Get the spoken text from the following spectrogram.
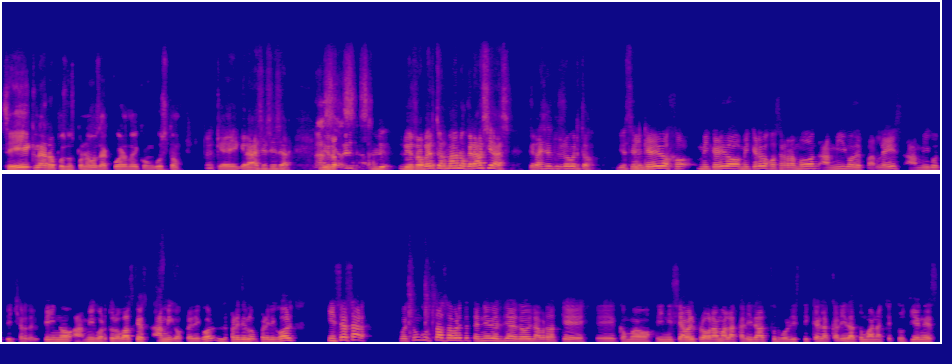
Sí, claro, pues nos ponemos de acuerdo y con gusto. Ok, gracias, César. Luis, Roberto, hermano, gracias. Gracias, Luis Roberto. mi, querido, mi, querido, mi querido José Ramón, amigo de Parleis, amigo teacher del Pino, amigo Arturo Vázquez, amigo Freddy Gol, Freddy Gol. Y César, pues un gustazo haberte tenido el día de hoy. La verdad que eh, como iniciaba el programa, la calidad futbolística y la calidad humana que tú tienes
